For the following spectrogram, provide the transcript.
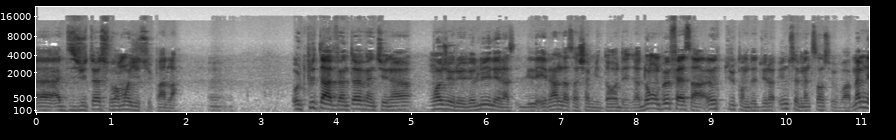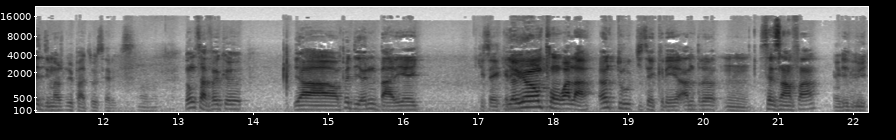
euh, à 18h, souvent, moi, je suis pas là. mhm. Au plus tard, 20h, 21h, moi je reviens. Lui, il, est il rentre dans sa chambre, il dort déjà. Donc on peut faire ça, un truc comme ça, durant une semaine sans se voir. Même les dimanches, lui, parti au service. Donc ça fait que, il y a, on peut dire, une barrière. Qui s'est Il y a eu un pont, voilà, un trou qui s'est créé entre hum, ses enfants et, Et lui.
